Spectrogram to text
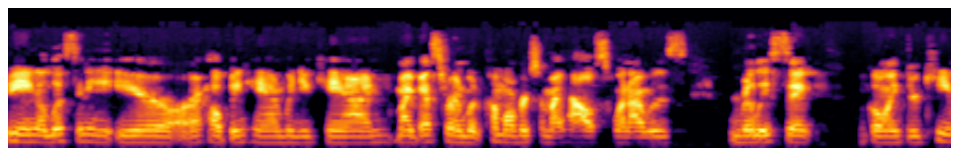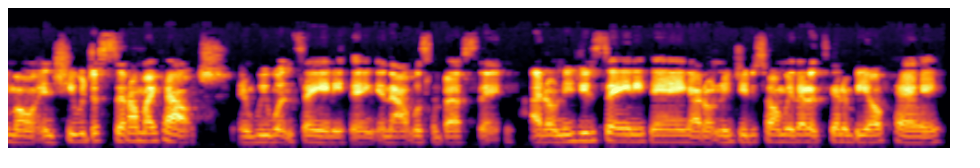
being a listening ear or a helping hand when you can. My best friend would come over to my house when i was really sick going through chemo and she would just sit on my couch and we wouldn't say anything and that was the best thing i don't need you to say anything i don't need you to tell me that it's going to be okay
